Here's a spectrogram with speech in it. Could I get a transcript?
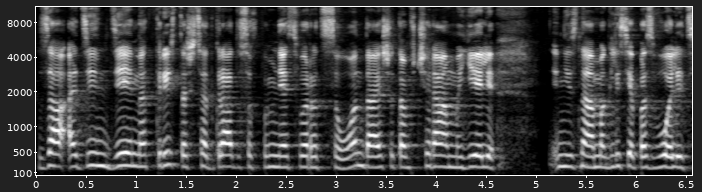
за один день на 360 градусов поменять свой рацион, да, еще там вчера мы ели не знаю, могли себе позволить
